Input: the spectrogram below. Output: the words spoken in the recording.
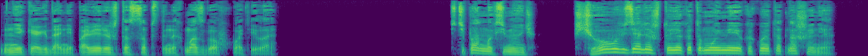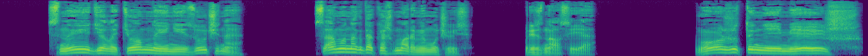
Никогда не поверю, что собственных мозгов хватило». «Степан Максимович, с чего вы взяли, что я к этому имею какое-то отношение? Сны — дело темное и неизученное. Сам иногда кошмарами мучаюсь», — признался я. «Может, и не имеешь,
